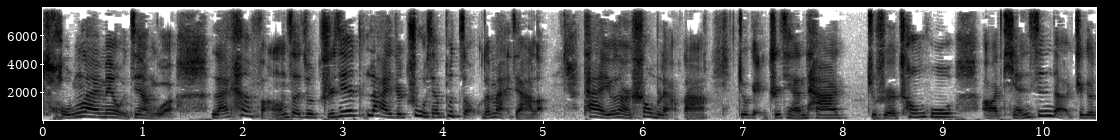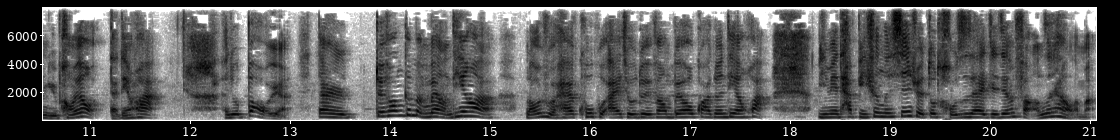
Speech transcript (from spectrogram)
从来没有见过来看房子就直接赖着住下不走的买家了，他也有点受不了了，就给之前他。就是称呼啊甜心的这个女朋友打电话，他就抱怨，但是对方根本不想听啊。老鼠还苦苦哀求对方不要挂断电话，因为他毕生的心血都投资在这间房子上了嘛。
